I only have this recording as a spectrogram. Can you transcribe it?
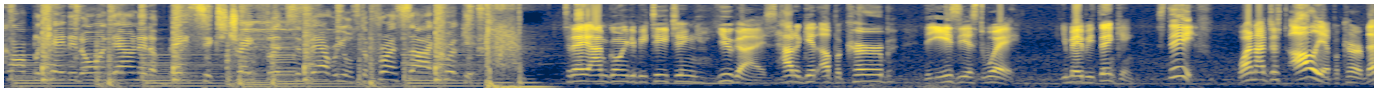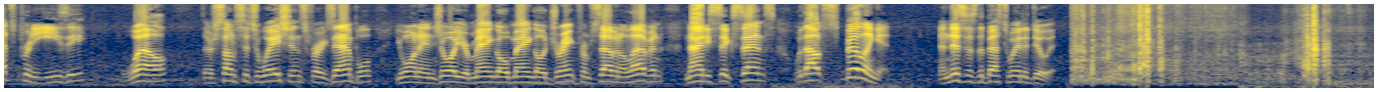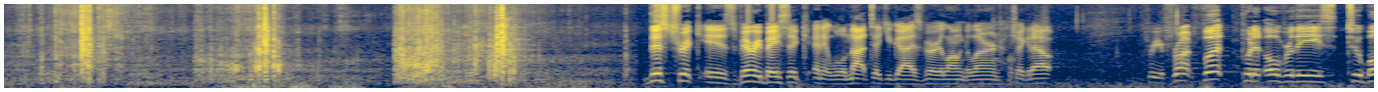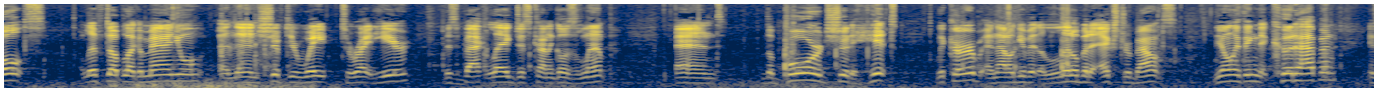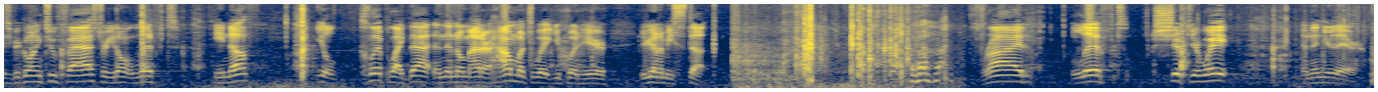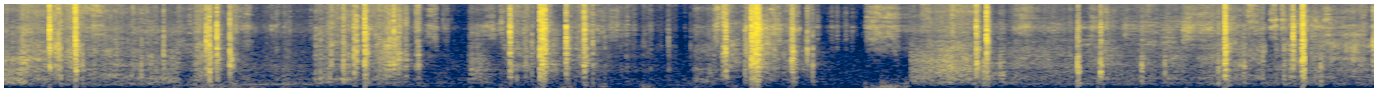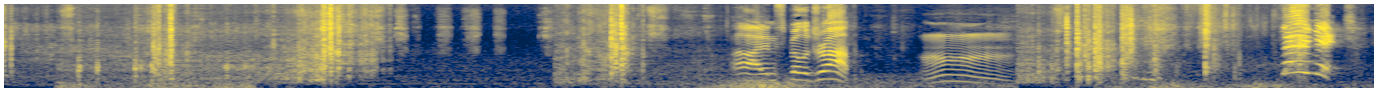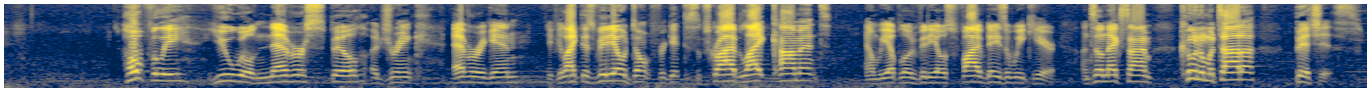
Complicated on down to the basics. Tray flips and varials, the front side crooked. Today I'm going to be teaching you guys how to get up a curb the easiest way. You may be thinking, Steve, why not just ollie up a curb? That's pretty easy. Well, there's some situations, for example, you want to enjoy your mango mango drink from 7-Eleven, 96 cents, without spilling it. And this is the best way to do it. This trick is very basic and it will not take you guys very long to learn. Check it out. For your front foot, put it over these two bolts, lift up like a manual, and then shift your weight to right here. This back leg just kind of goes limp and the board should hit the curb and that'll give it a little bit of extra bounce. The only thing that could happen is if you're going too fast or you don't lift enough, you'll clip like that and then no matter how much weight you put here, you're gonna be stuck. Ride, lift, shift your weight, and then you're there. Oh, I didn't spill a drop. Mmm. Dang it! Hopefully, you will never spill a drink ever again. If you like this video, don't forget to subscribe, like, comment, and we upload videos five days a week here. Until next time, Kuna Matata, bitches.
